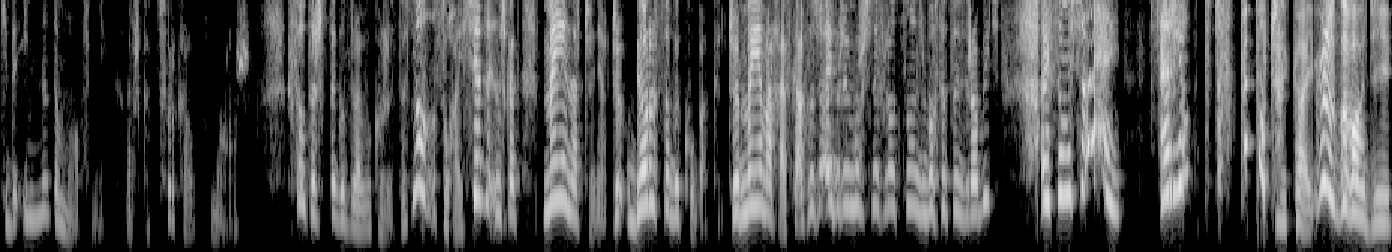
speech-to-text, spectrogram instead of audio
kiedy inny domownik, na przykład córka lub mąż, chcą też z tego zlewu korzystać. No słuchaj, siedzę, na przykład myję naczynia, czy biorę sobie kubek, czy myję marchewkę, a ktoś, ej, poczekaj, możesz na chwilę odsunąć, bo chcę coś zrobić? A ja sobie myślę, ej, serio? To, to ty poczekaj, wiesz co chodzi?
